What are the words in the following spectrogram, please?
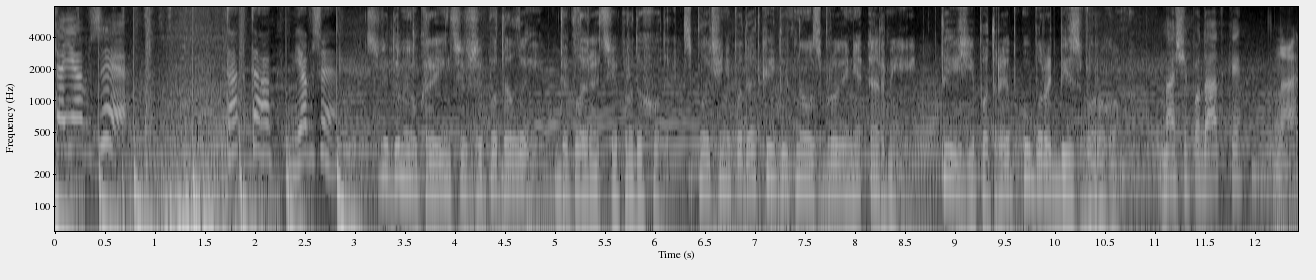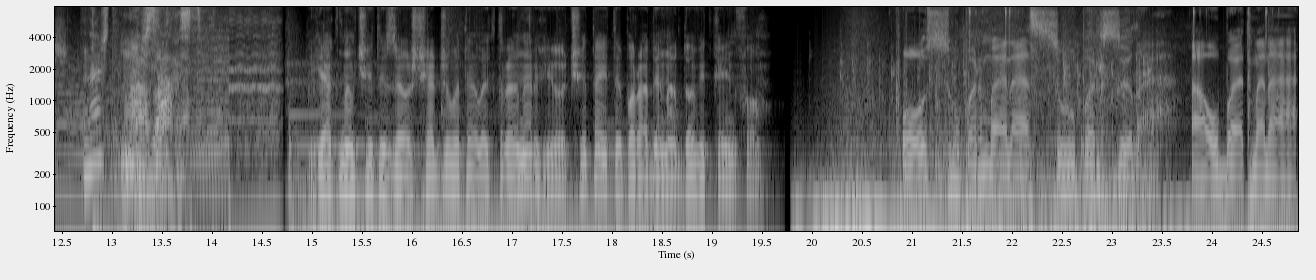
Та я вже. Так, так, я вже. Свідомі українці вже подали декларацію про доходи. Сплачені податки йдуть на озброєння армії та її потреб у боротьбі з ворогом. Наші податки. Наш Наш захист. Як навчити заощаджувати електроенергію? Читайте поради на довідка інфо. У Супермена суперсила, а у Бетмена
